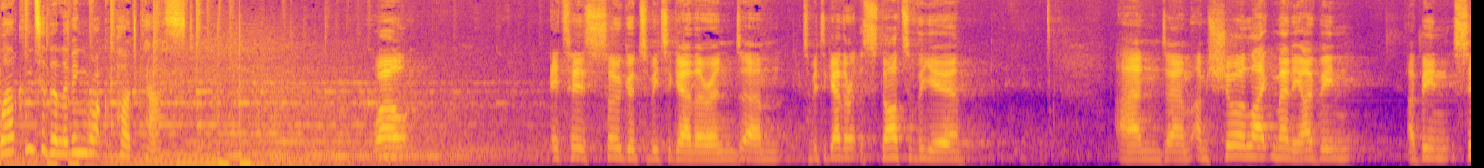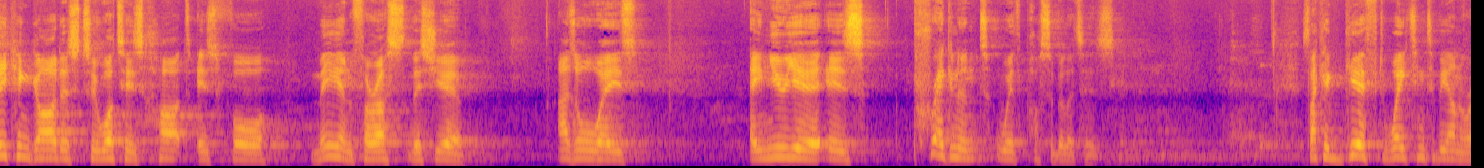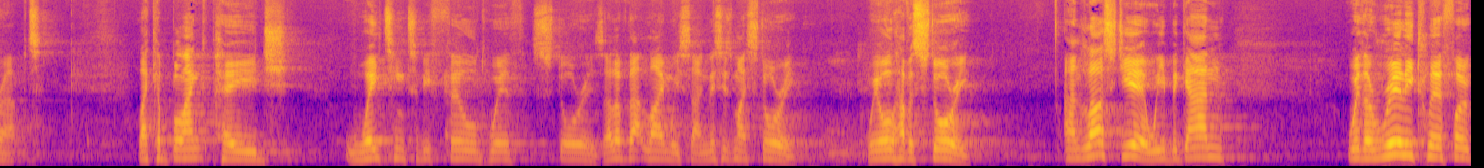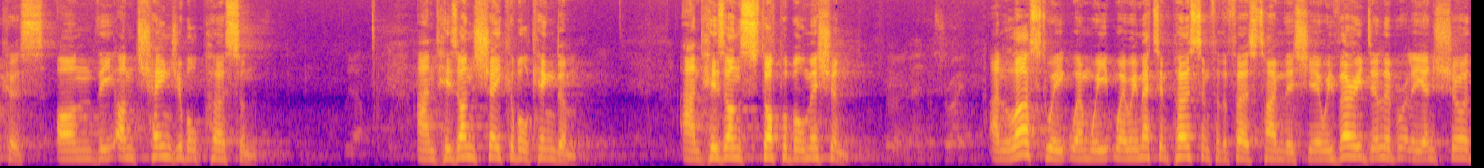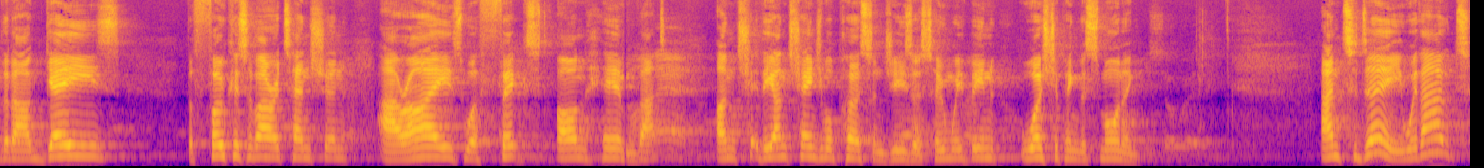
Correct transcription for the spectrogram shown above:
Welcome to the Living Rock Podcast. Well, it is so good to be together and um, to be together at the start of the year. And um, I'm sure, like many, I've been, I've been seeking God as to what His heart is for me and for us this year. As always, a new year is pregnant with possibilities. It's like a gift waiting to be unwrapped, like a blank page waiting to be filled with stories. I love that line we sang This is my story. We all have a story. And last year we began with a really clear focus on the unchangeable person and his unshakable kingdom and his unstoppable mission. And last week, when we, when we met in person for the first time this year, we very deliberately ensured that our gaze, the focus of our attention, our eyes were fixed on Him, that uncha- the unchangeable person, Jesus, whom we've been worshiping this morning. And today, without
